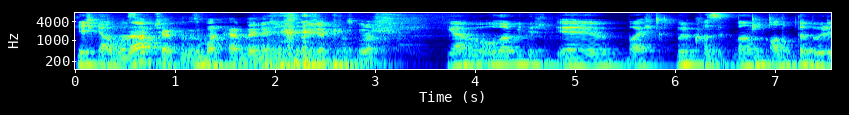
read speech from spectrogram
Keşke Ama ne almasaydım. yapacaktınız? Makarnaya ne su koyacaktınız Burak? Galiba olabilir. Ee, başka böyle kazıklan alıp da böyle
